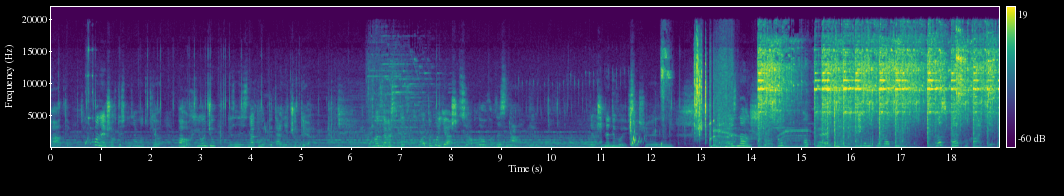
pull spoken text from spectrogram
грати. У мене, якщо хтось не знає, тут є пару хьюджів із знаками питання 4. Ми зараз сюди заходимо, я ще це обнову не знаю. Ну, Я ще не дивився, ще не, знаю, що тут. Окей. Скільки у нас локацій? У нас 5 локацій.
